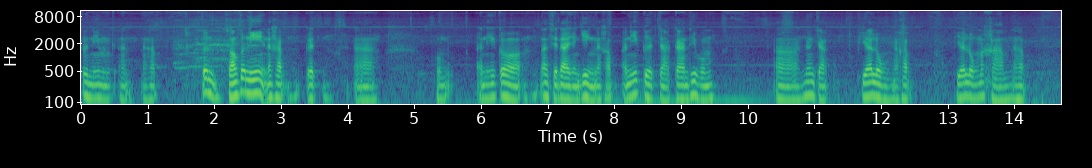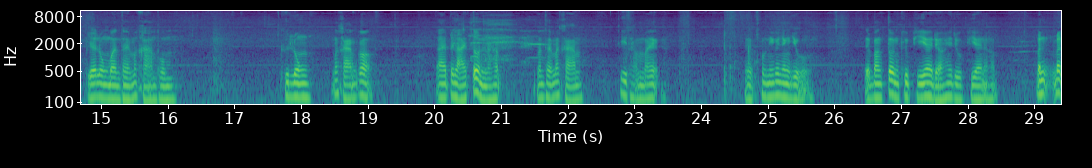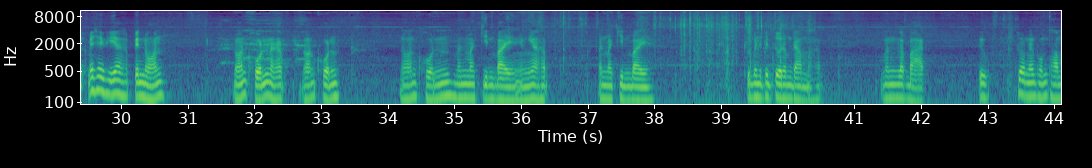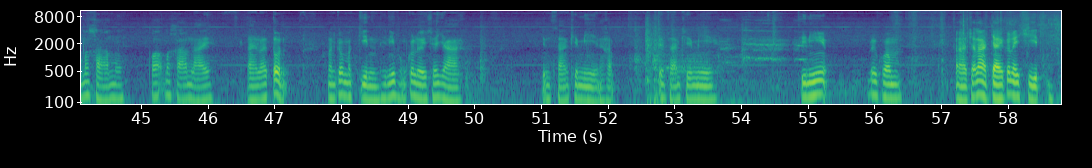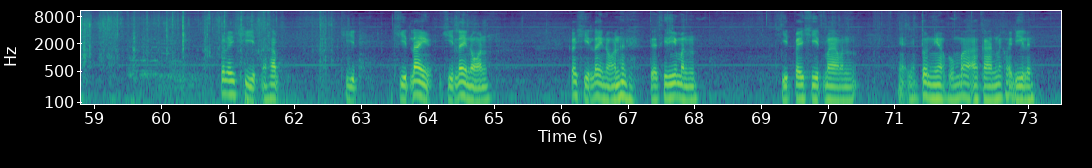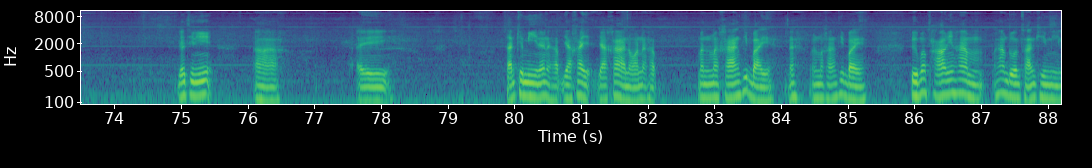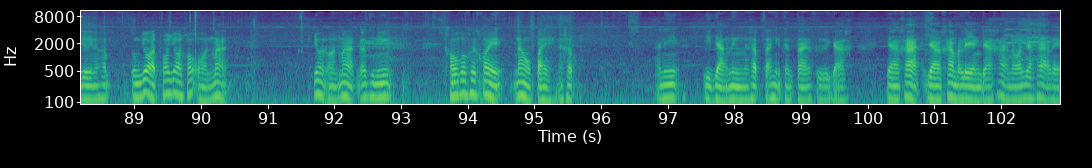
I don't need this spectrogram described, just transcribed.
ต้นนี้มือนกันนะครับ ต้นสองต้นนี้นะครับ เกิดอ่าผมอันนี้ก็น่าเสียดายอย่างยิ่งนะครับ อันนี้เกิดจากการที่ผมอ่าเนื่องจากเพี้ยลงนะครับ เพี้ยลงมะขามนะครับ เพี้ยลงบอลไทยมะขามผม คือลงมะขามก็ ตายไปหลายต้นนะครับมันไทยมะขามที่ทำไว้แต่พวกนี้ก็ยังอยู่ แต่บางต้นคือเพี้ย เดี๋ยวให้ดูเพี้ยนะครับ มันมันไม่ใช่เพี้ยครับเป็นหนอนหนอนขนนะครับหนอนขนหนอนขนมันมากินใบอย่างเงี้ยครับ มันมากินใบ คือมันจะเป็นตัวดำๆครับ มันระบาด คือช่วงนั้นผมทำมะขามเลยเพราะมะขามหลายหลายร้อยต้น มันก็มากินทีนี้ผมก็เลยใช้ยา เป็นสารเคมีนะครับ เป็นสารเคมี ทีนี้ด้วยความาชะล่าใจก็เลยฉีด ก็เลยฉีดนะครับ ฉีดฉีดไล่ฉีดไล่หนอน ก็ฉีดไล่หนอนนั่นแหละแต่ทีนี้มันฉีดไปฉีดมามันเนี่ยอย่างต้นเนี้ยผมว่าอาการไม่ค่อยดีเลย แล้วทีนี้อ่า ไอสารเคมีนั่นนะครับ ยาฆ่ายาฆ่านอนนะครับ มันมาค้างที่ใบนะมันมาค้างที่ใบ คือมะพร้าวนี่ห้ามห้ามโดนสารเคมีเลยนะครับ ตรงยอดเพราะยอดเขาอ่อนมาก ยอดอ่อนมากแล้วทีนี้เขาก็ค่อยๆเน่าไปนะครับ อันนี้อีกอย่างหนึ่งนะครับ สาเหตุการตายก็คือยายาฆ่ายาฆ่าแมลงยาฆ่านอนยาฆ่าอะไร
